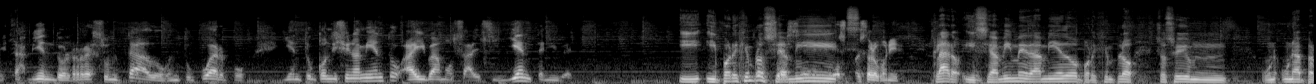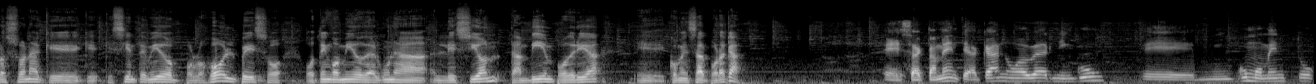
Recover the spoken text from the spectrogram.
estás viendo el resultado en tu cuerpo y en tu condicionamiento, ahí vamos al siguiente nivel. Y, por ejemplo, si a mí... Eso, es lo bonito. Claro, y si a mí me da miedo, por ejemplo, yo soy una persona que, siente miedo por los golpes o, tengo miedo de alguna lesión, también podría eh, comenzar por acá. Exactamente, acá no va a haber ningún, eh, ningún momento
